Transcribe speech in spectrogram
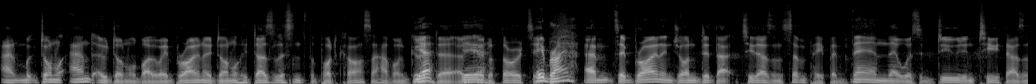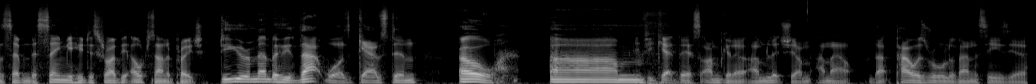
and McDonnell and O'Donnell by the way Brian O'Donnell who does listen to the podcast I have on good Yeah, uh, yeah, good yeah. authority Hey, Brian. um so Brian and John did that 2007 paper then there was a dude in 2007 the same year who described the ultrasound approach do you remember who that was Gadsden Oh, um, if you get this I'm gonna I'm literally I'm, I'm out that Pawa's rule of anesthesia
